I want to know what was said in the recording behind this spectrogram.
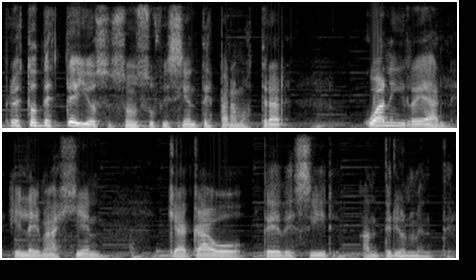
Pero estos destellos son suficientes para mostrar cuán irreal es la imagen que acabo de decir anteriormente.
